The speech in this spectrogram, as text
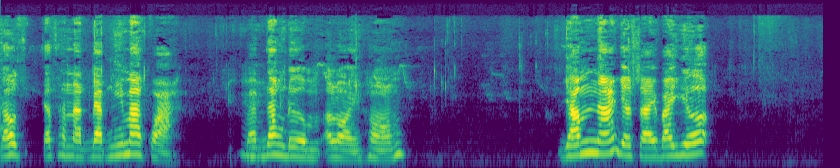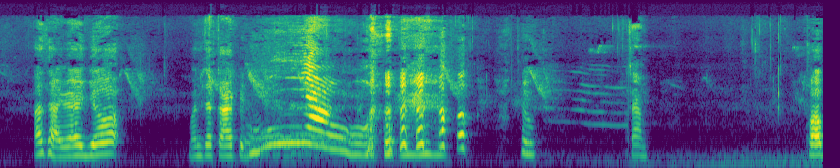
เราจะถนัดแบบนี้มากกว่า แบบดั้งเดิม อร่อยหอม ย้ำนะอย่าใส่ใบเยอะ ถ้าใส่ใบเยอะ มันจะกลายเป็นเงี้ยงจขอบ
